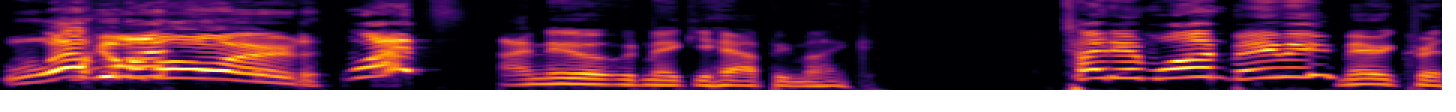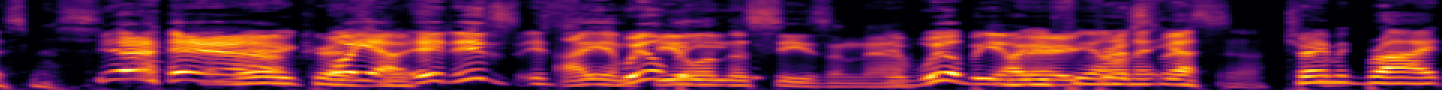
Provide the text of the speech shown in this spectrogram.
Welcome What? aboard. What? I knew it would make you happy, Mike. Tight end one, baby. Merry Christmas. Yeah. Merry Christmas. Oh yeah, it is. It's, I it am will feeling be, the season now. It will be a Are Merry you feeling Christmas. it? Yes. Yeah. Trey McBride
